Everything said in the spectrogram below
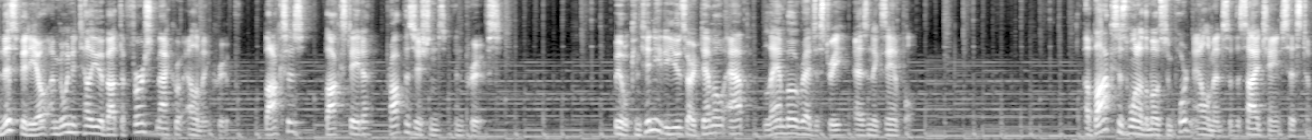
In this video, I'm going to tell you about the first macro element group, boxes, box data, propositions, and proofs. We will continue to use our demo app, Lambo Registry, as an example. A box is one of the most important elements of the sidechain system.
